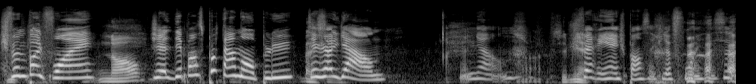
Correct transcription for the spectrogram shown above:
Je fume pas le foin. Non, Je le dépense pas tant non plus. Ben, tu sais, c'est- je le garde. Je le garde. c'est Je bien. fais rien, je pense, avec le foin, c'est ça.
